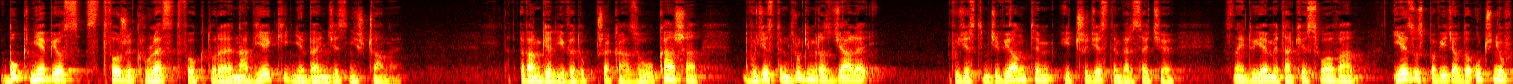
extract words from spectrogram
Bóg niebios stworzy królestwo, które na wieki nie będzie zniszczone. W Ewangelii według przekazu Łukasza, w 22 rozdziale, 29 i 30 wersecie znajdujemy takie słowa: Jezus powiedział do uczniów:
